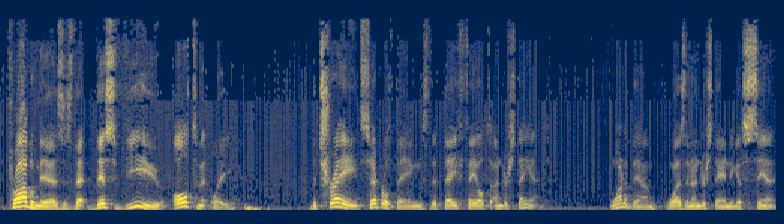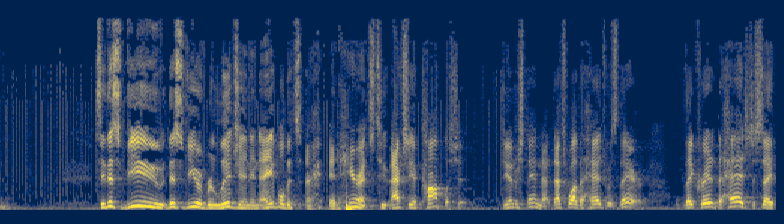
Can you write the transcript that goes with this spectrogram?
The problem is, is that this view ultimately betrayed several things that they failed to understand. One of them was an understanding of sin. See, this view, this view of religion enabled its adherents to actually accomplish it. Do you understand that? That's why the hedge was there. They created the hedge to say,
